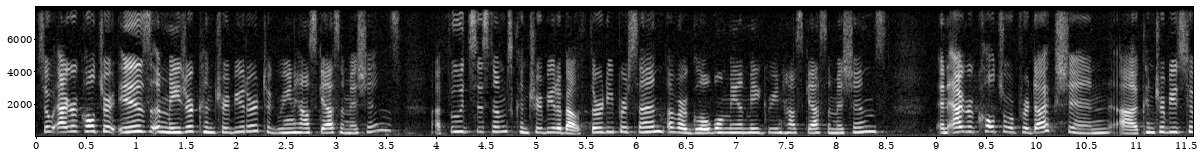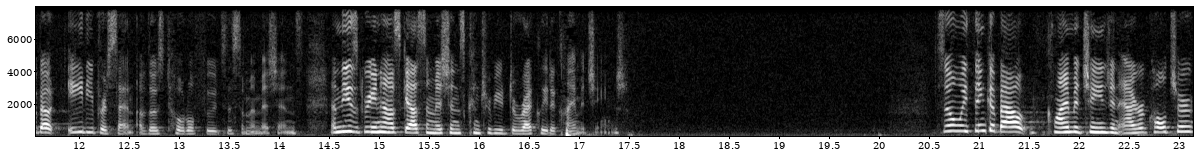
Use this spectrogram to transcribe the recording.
So agriculture is a major contributor to greenhouse gas emissions. Uh, food systems contribute about 30% of our global man-made greenhouse gas emissions. And agricultural production uh, contributes to about 80% of those total food system emissions. And these greenhouse gas emissions contribute directly to climate change. So when we think about climate change and agriculture,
